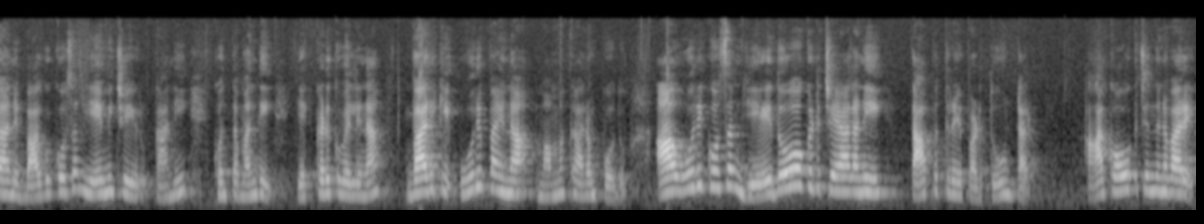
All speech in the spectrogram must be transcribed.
దాని బాగు కోసం ఏమీ చేయరు. కానీ కొంతమంది ఎక్కడికి వెళ్ళినా వారికి ఊరిపైన మమకారం పోదు. ఆ ఊరి కోసం ఏదో ఒకటి చేయాలని తాపత్రయపడుతూ ఉంటారు. ఆ కోవకు చెందిన వారే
